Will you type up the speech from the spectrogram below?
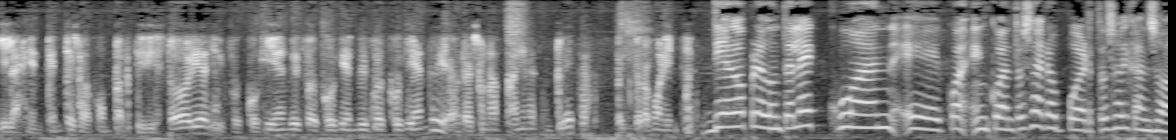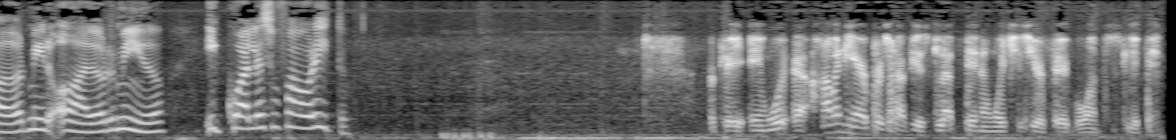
y la gente empezó a compartir historias, y fue cogiendo, y fue cogiendo, y fue cogiendo, y ahora es una página completa, doctora bonita. Diego, pregúntale cuán, eh, cua- en cuántos aeropuertos alcanzó a dormir o ha dormido y cuál es su favorito. Okay, and wh- uh, how many airports have you slept in, and which is your favorite one to sleep in?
